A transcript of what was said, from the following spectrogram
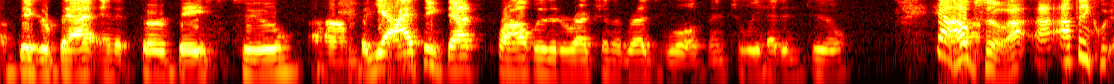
a bigger bat and at third base too. Um, but yeah, I think that's probably the direction the Reds will eventually head into. Yeah, I hope so. I, I think we,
